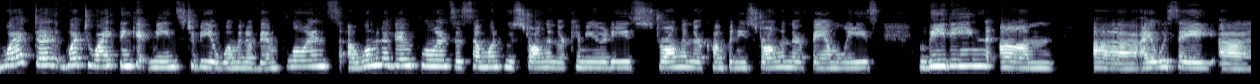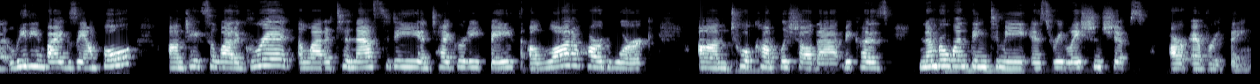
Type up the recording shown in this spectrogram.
what does what do I think it means to be a woman of influence? A woman of influence is someone who's strong in their communities, strong in their companies, strong in their families, leading. Um, uh, I always say uh, leading by example. Um, takes a lot of grit, a lot of tenacity, integrity, faith, a lot of hard work um, to accomplish all that. Because number one thing to me is relationships are everything.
